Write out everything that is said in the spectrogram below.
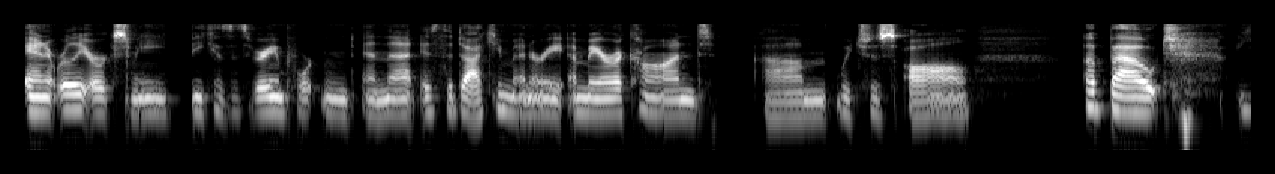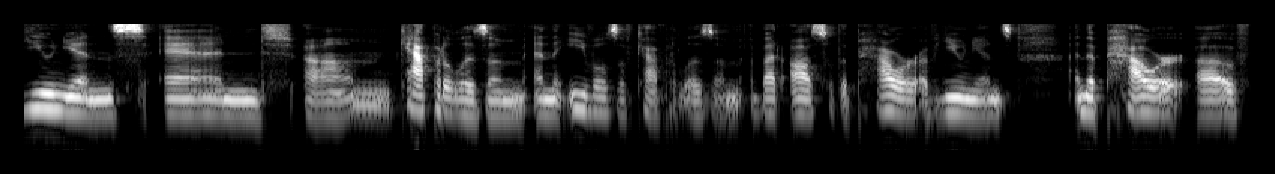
And it really irks me because it's very important. And that is the documentary Americonned, um, which is all about unions and um, capitalism and the evils of capitalism, but also the power of unions and the power of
